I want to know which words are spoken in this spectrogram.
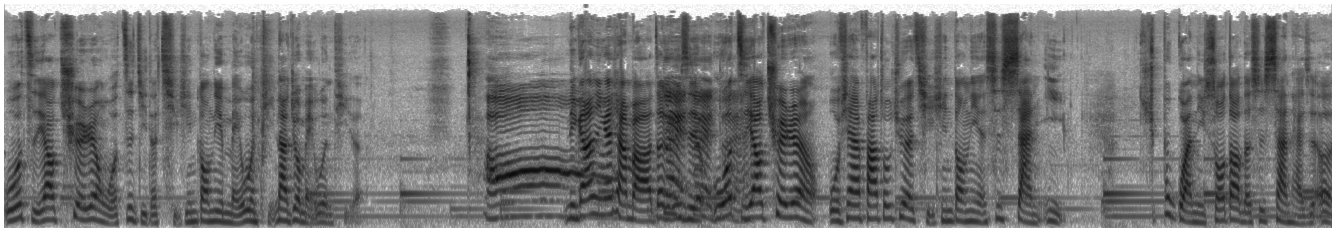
我只要确认我自己的起心动念没问题，那就没问题了。哦，你刚刚应该想表达这个意思。我只要确认我现在发出去的起心动念是善意，不管你收到的是善还是恶，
